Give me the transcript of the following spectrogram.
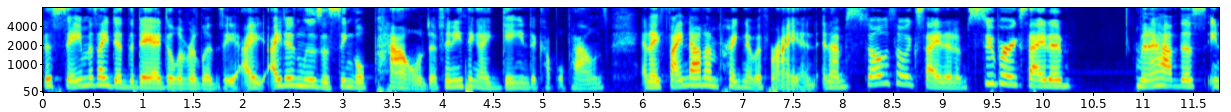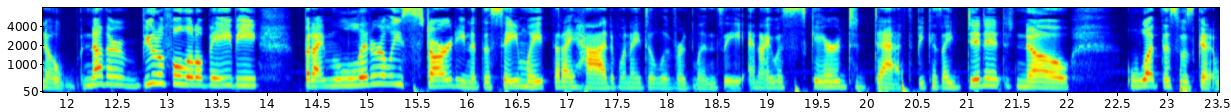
the same as I did the day I delivered Lindsay. I, I didn't lose a single pound. If anything, I gained a couple pounds. And I find out I'm pregnant with Ryan. And I'm so, so excited. I'm super excited. I'm going to have this, you know, another beautiful little baby. But I'm literally starting at the same weight that I had when I delivered Lindsay. And I was scared to death because I didn't know what this was going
